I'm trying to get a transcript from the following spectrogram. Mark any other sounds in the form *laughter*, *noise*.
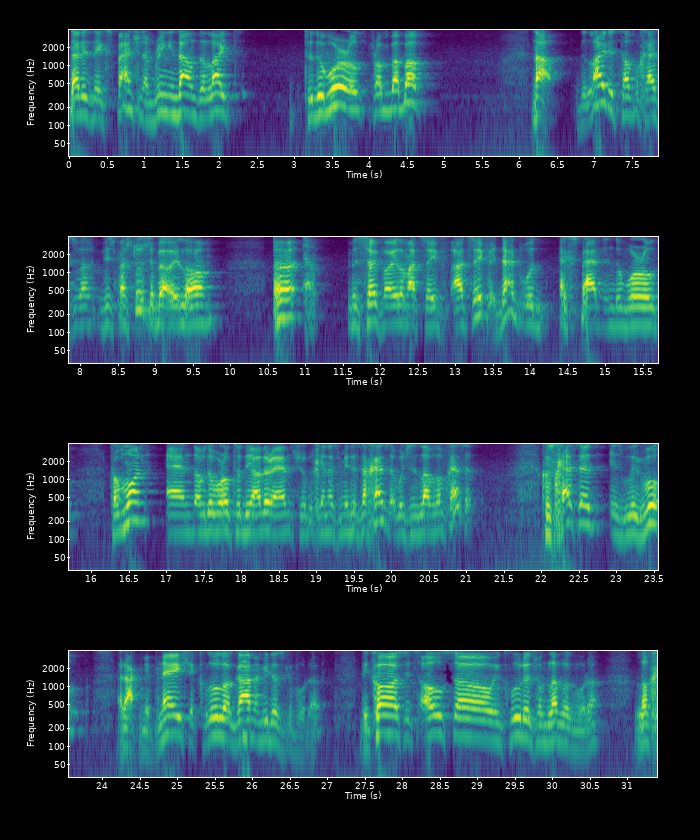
That is the expansion and bringing down the light to the world from above. Now, the light itself *clears throat* that would expand in the world from one end of the world to the other end, which is level of chesed. Because chesed is bligvul. Because it's also included from level of gvura. That's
